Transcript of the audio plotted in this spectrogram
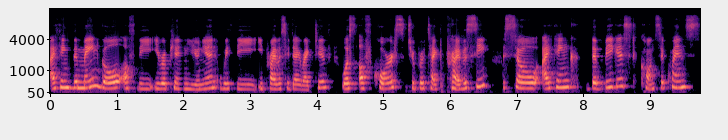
I think the main goal of the European Union with the e-privacy directive was, of course, to protect privacy. So I think the biggest consequence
